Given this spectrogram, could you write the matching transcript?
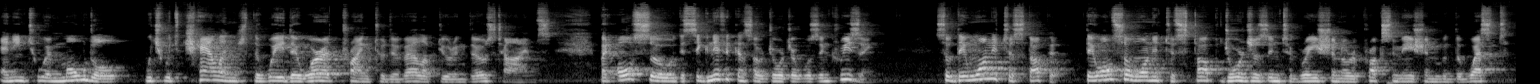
and into a model which would challenge the way they were trying to develop during those times. But also, the significance of Georgia was increasing so they wanted to stop it. They also wanted to stop Georgia's integration or approximation with the West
